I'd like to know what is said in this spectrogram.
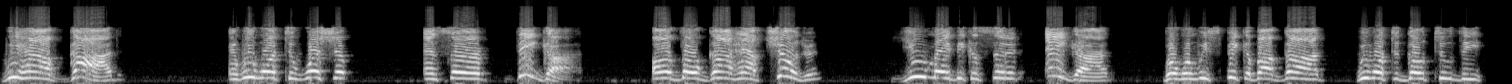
we have God, and we want to worship and serve the God. Although God have children, you may be considered a God, but when we speak about God, we want to go to the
